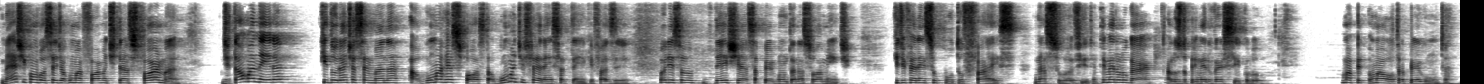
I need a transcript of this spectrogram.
mexe com você de alguma forma, te transforma de tal maneira que durante a semana alguma resposta, alguma diferença tem que fazer. Por isso, deixe essa pergunta na sua mente. Que diferença o culto faz na sua vida? Em primeiro lugar, à luz do primeiro versículo, uma, uma outra pergunta.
